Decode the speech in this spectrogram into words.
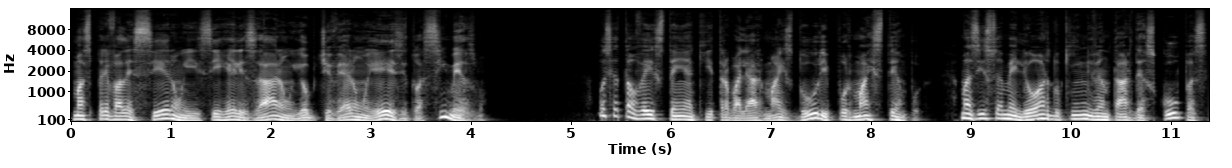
mas prevaleceram e se realizaram e obtiveram êxito assim mesmo. Você talvez tenha que trabalhar mais duro e por mais tempo, mas isso é melhor do que inventar desculpas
